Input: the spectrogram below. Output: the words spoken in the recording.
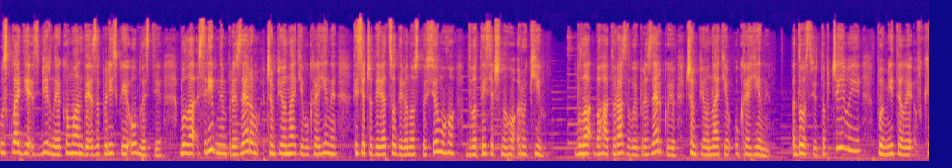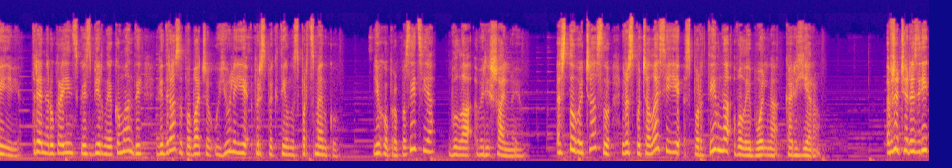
У складі збірної команди Запорізької області була срібним призером чемпіонатів України 1997-2000 років. Була багаторазовою призеркою чемпіонатів України. Досвід Топчиєвої помітили в Києві. Тренер української збірної команди відразу побачив у Юлії перспективну спортсменку. Його пропозиція була вирішальною. З того часу розпочалась її спортивна волейбольна кар'єра. Вже через рік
